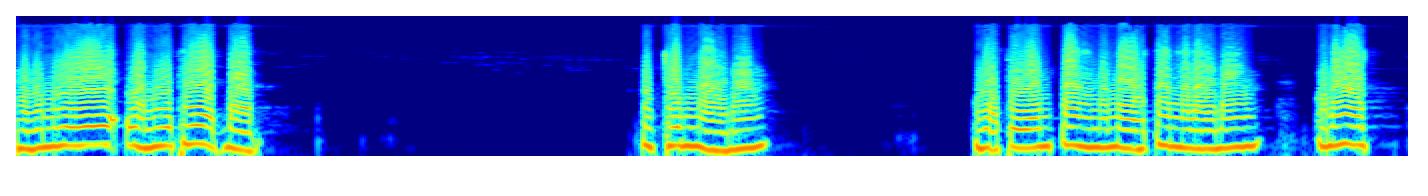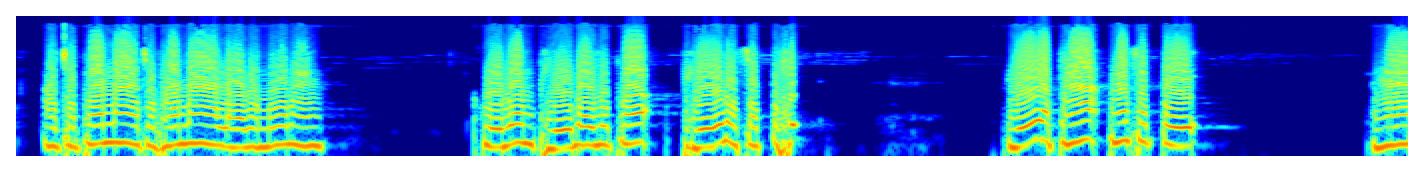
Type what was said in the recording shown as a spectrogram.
วันนี้วันนี้เทศแบบลูกทุ่งหน่อยนะหัวตัวเองตั้งนโมตั้งอะไรนะวันนี้เอาเอาเฉพาะหน้าเฉพาะหน้าเลยวันนี้นะคุยเรื่องผีโดยเฉพาะผีกับสติผีกับพระพระสตินะ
